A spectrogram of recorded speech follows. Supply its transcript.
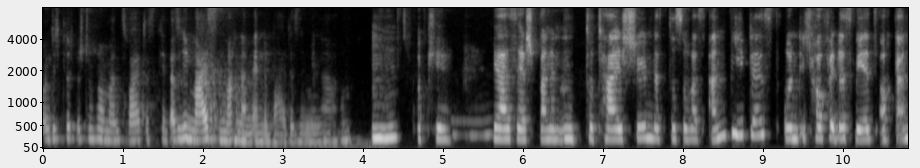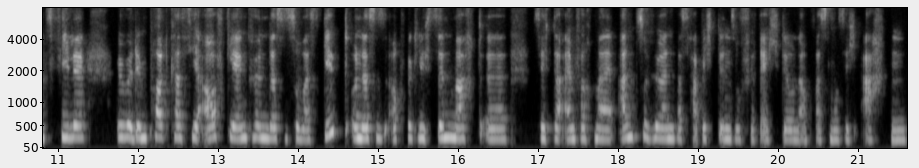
und ich kriege bestimmt noch mal ein zweites Kind. Also die meisten machen am Ende beide Seminare. Mhm, okay. Ja, sehr spannend und total schön, dass du sowas anbietest. Und ich hoffe, dass wir jetzt auch ganz viele über den Podcast hier aufklären können, dass es sowas gibt und dass es auch wirklich Sinn macht, äh, sich da einfach mal anzuhören, was habe ich denn so für Rechte und auf was muss ich achten,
